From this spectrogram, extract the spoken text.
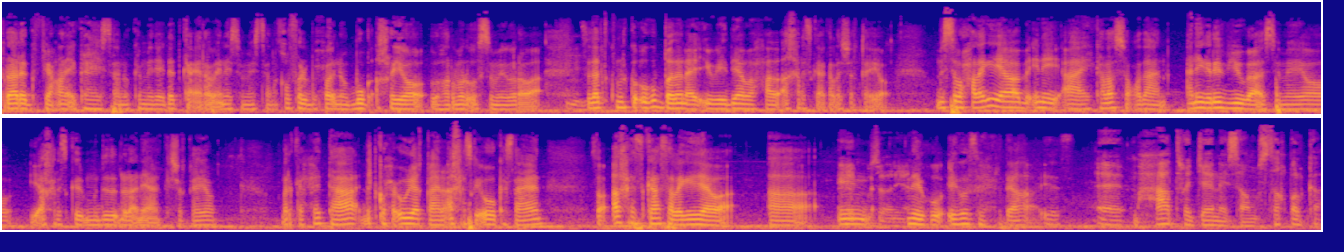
baraarug fiican ay ka haystaan oo ka mid ah dadka ay rabaan inay samaystaan qof walba wuxuu inuu buug akhriyo horumar uu sameeyo rabaa. So dadka marka ugu badan ay iweydiiyaan waxaa akhriska kala shaqeeyo. Mise waxaa laga yaabaaba inay ay kala socdaan. Aniga reviewga aan sameeyo iyo akhriska muddada dhan ani aan ka shaqeeyo. Marka xitaa dadka waxay u yaqaanaan akhriska ugu kasaayaan so akhriskaasa laga yaabaa xirtay. Yes. Maxaad rajeynaysaa mustaqbalka?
